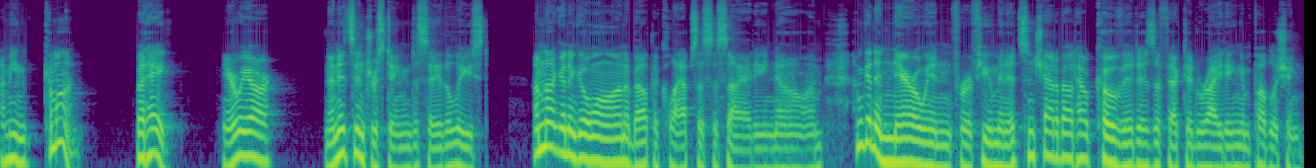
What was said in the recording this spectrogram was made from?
I mean, come on. But hey, here we are. And it's interesting, to say the least. I'm not going to go on about the collapse of society. No, I'm, I'm going to narrow in for a few minutes and chat about how COVID has affected writing and publishing.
